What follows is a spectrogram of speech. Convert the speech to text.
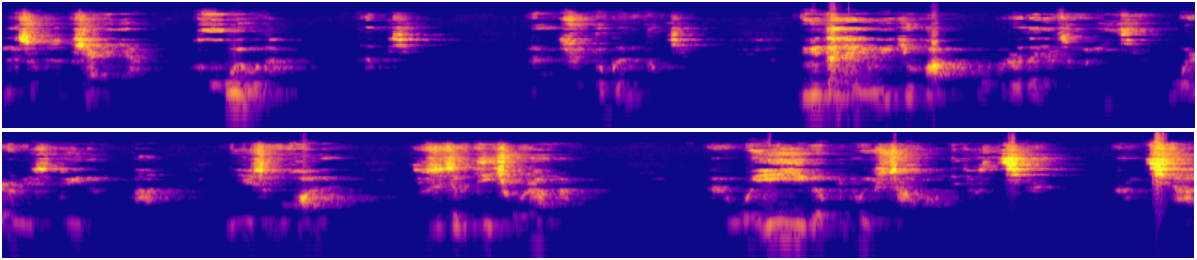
那是不是骗人家、忽悠他？那不行。所以都跟着投钱。因为大家有一句话，我不知道大家怎么理解，我认为是对的啊。一句什么话呢？就是这个地球上啊，唯一一个不会撒谎的就是钱，其他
